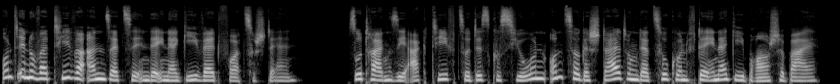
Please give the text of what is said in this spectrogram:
und innovative Ansätze in der Energiewelt vorzustellen. So tragen sie aktiv zur Diskussion und zur Gestaltung der Zukunft der Energiebranche bei.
